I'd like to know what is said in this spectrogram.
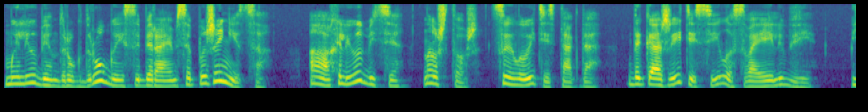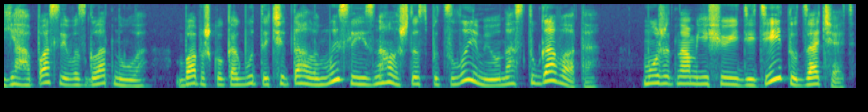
Мы любим друг друга и собираемся пожениться». «Ах, любите? Ну что ж, целуйтесь тогда. Докажите силу своей любви». Я опасливо сглотнула. Бабушка как будто читала мысли и знала, что с поцелуями у нас туговато. «Может, нам еще и детей тут зачать?»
